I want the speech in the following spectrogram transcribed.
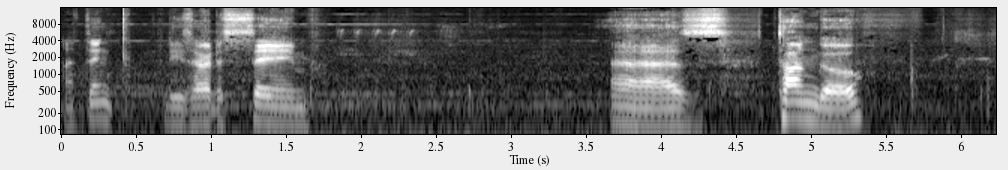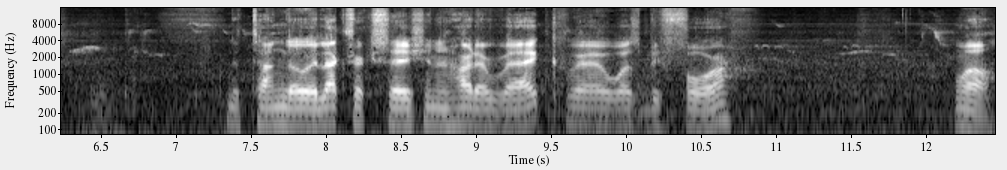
I think these are the same as Tango the Tango electric station in Harderwijk where it was before. Well,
